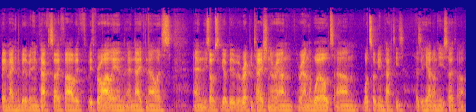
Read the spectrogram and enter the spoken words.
been making a bit of an impact so far with, with Riley and, and Nathan Ellis, and he's obviously got a bit of a reputation around around the world. Um, what sort of impact he's, has he had on you so far?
